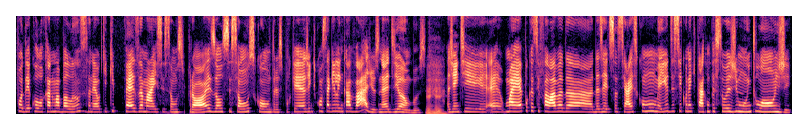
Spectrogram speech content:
poder colocar numa balança, né, o que, que pesa mais, se são os prós ou se são os contras, porque a gente consegue elencar vários, né, de ambos. Uhum. A gente, é, uma época se falava da- das redes sociais como um meio de se conectar com pessoas de muito longe.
